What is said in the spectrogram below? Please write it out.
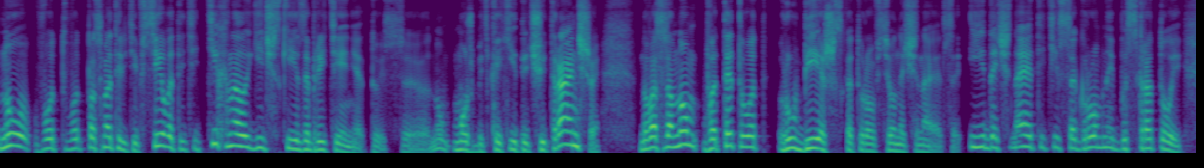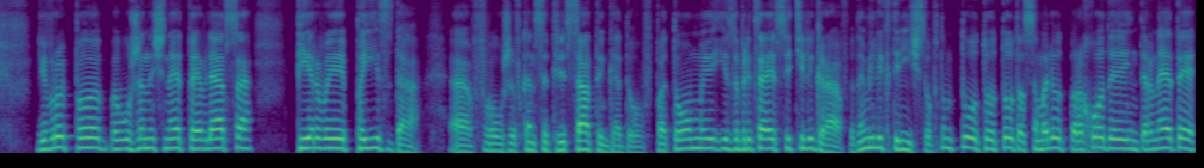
Ну, вот, вот посмотрите, все вот эти технологические изобретения, то есть, э, ну, может быть, какие-то чуть раньше, но в основном вот это вот рубеж, с которого все начинается. И начинает идти с огромной быстротой. В Европе уже начинает появляться первые поезда э, уже в конце 30-х годов, потом изобретается телеграф, потом электричество, потом то, то, то, то, самолет, пароходы, интернеты,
